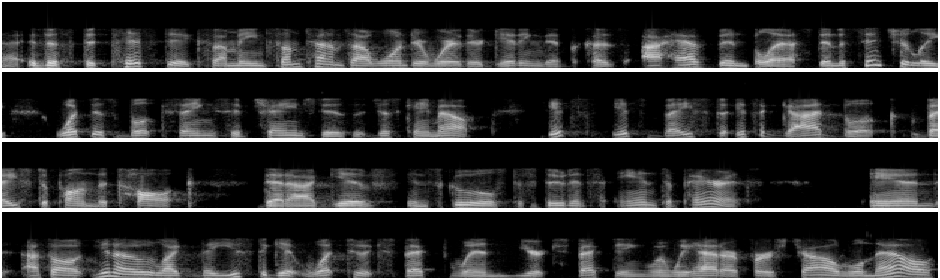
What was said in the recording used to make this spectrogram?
the statistics, I mean, sometimes I wonder where they're getting them because I have been blessed. And essentially, what this book Things Have Changed is it just came out. It's it's based it's a guidebook based upon the talk that I give in schools to students and to parents. And I thought, you know, like they used to get what to expect when you're expecting when we had our first child. Well, now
